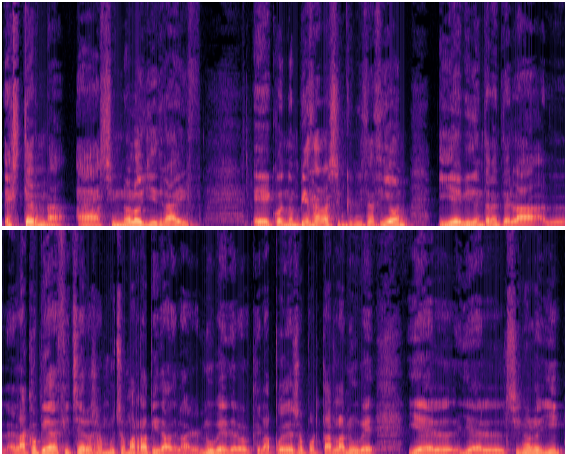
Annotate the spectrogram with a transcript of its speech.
externa a Synology Drive, eh, cuando empieza la sincronización y evidentemente la, copia de ficheros es mucho más rápida de la nube, de lo que la puede soportar la nube y el, Synology,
